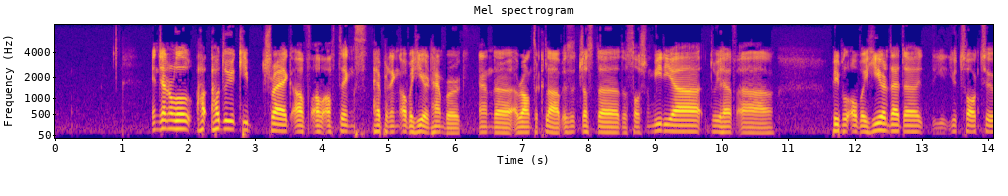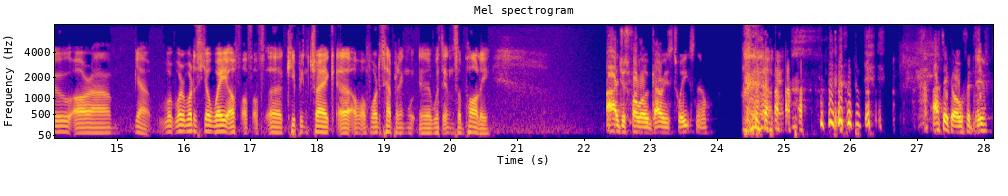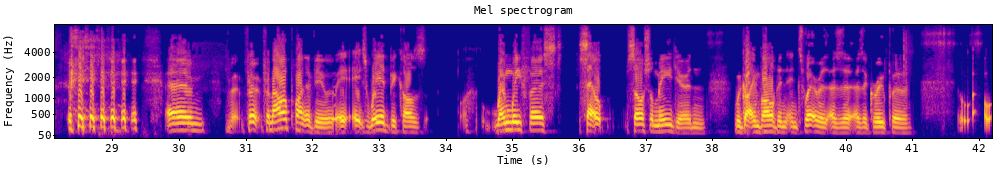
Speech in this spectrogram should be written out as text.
in general, how, how do you keep track of, of, of things happening over here in Hamburg and uh, around the club? Is it just uh, the social media? Do you have uh, people over here that uh, you talk to, or um, yeah, what what is your way of of, of uh, keeping track uh, of, of what is happening within St. Pauli? I just follow Gary's tweets now. I take it all for Dave. um, from our point of view, it, it's weird because when we first set up social media and we got involved in, in Twitter as a, as a group of,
